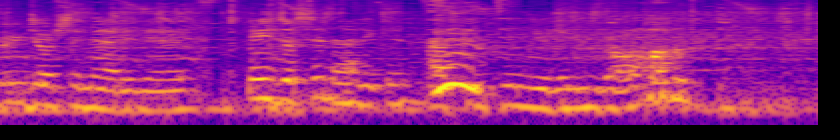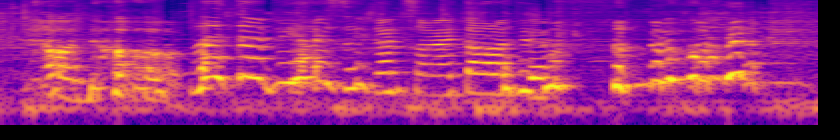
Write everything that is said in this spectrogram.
That's mine. No. Bring shenanigans. Angel shenanigans. I've continued in wrong. Oh no! Let that be Isaac. I'm sorry. I thought of him. oh,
